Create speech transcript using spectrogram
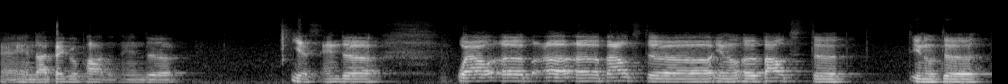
and I beg your pardon and uh, yes and uh, well uh, uh about the you know about the you know the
